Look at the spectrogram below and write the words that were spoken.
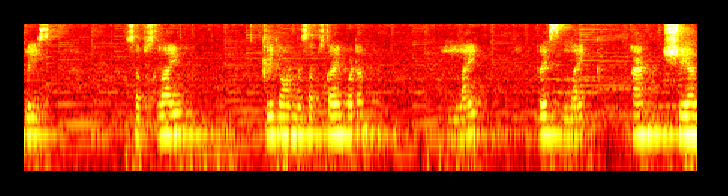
please subscribe. Click on the subscribe button. Like press like and share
